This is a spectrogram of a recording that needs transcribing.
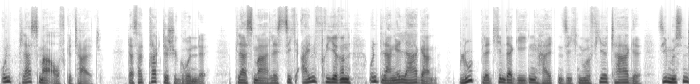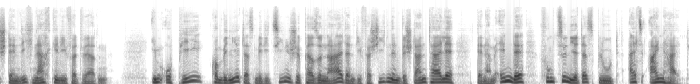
und Plasma aufgeteilt. Das hat praktische Gründe. Plasma lässt sich einfrieren und lange lagern. Blutplättchen dagegen halten sich nur vier Tage. Sie müssen ständig nachgeliefert werden. Im OP kombiniert das medizinische Personal dann die verschiedenen Bestandteile, denn am Ende funktioniert das Blut als Einheit.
